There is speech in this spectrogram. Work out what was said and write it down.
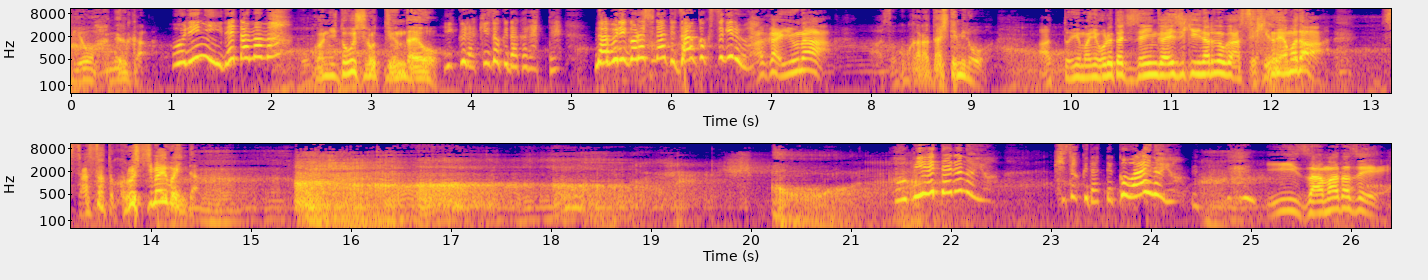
首をはねるか檻に入れたま他にどうしろって言うんだよ。まいくら貴族だからってなぶり殺しなんて残酷すぎるわ。バカ言うな。あそこから出してみろ。あっという間に俺たち全員が餌食になるのが関の山だ。さっさと殺しちまえばいいんだ。怯えてるのよ。貴族だって怖いのよ。いいざまだぜ。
